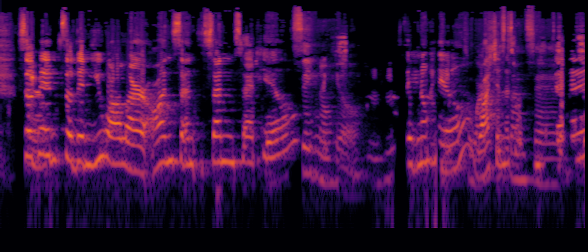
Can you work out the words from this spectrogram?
So Yeah. then, so then you all are on sun, Sunset Hill, Signal Hill. hmm Signal Hill, To watch watching the the sunset. sunset.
